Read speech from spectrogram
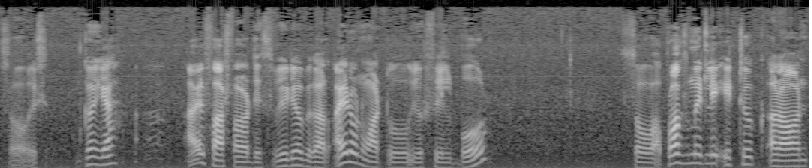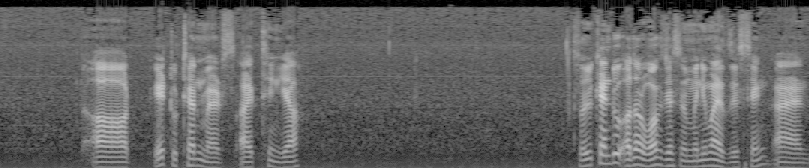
So it's going yeah I will fast forward this video because I don't want to you feel bored. So approximately it took around uh, 8 to 10 minutes I think yeah. So you can do other work just minimize this thing and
